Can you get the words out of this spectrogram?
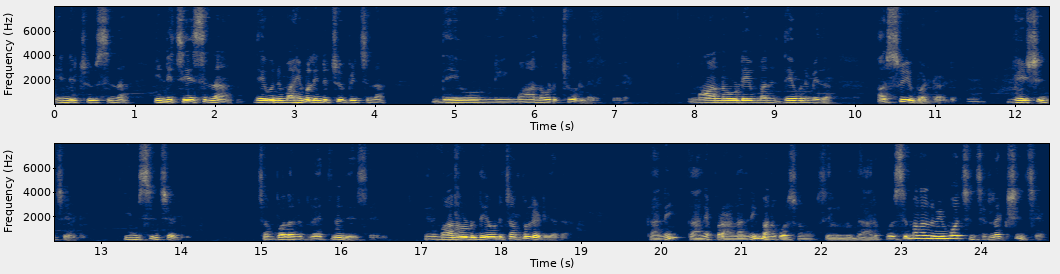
ఎన్ని చూసిన ఎన్ని చేసిన దేవుని మహిమలు ఎన్ని చూపించిన దేవుణ్ణి మానవుడు చూడలేకపోయాడు. మానవుడే మన దేవుని మీద అసూయపడ్డాడు ద్వేషించాడు హింసించాడు చంపాలని ప్రయత్నం చేశాడు. నేను మానవుడు దేవుణ్ణి చంపలేడు కదా. కానీ తానే ప్రాణాన్ని మన కోసం సెలవులు దారిపోసి మనల్ని విమోచించాడు రక్షించాడు.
